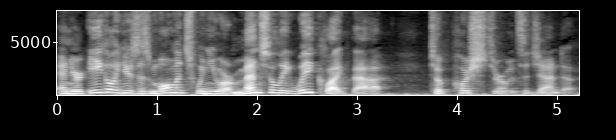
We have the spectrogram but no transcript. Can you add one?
And your ego uses moments when you are mentally weak like that to push through its agenda.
